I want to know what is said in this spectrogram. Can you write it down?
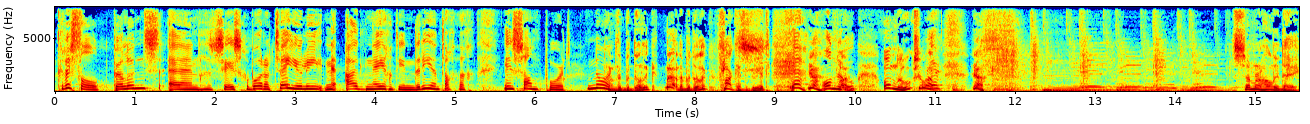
Crystal Pullens. En ze is geboren op 2 juli uit 1983 in Zandpoort, Noord. Nou, dat bedoel ik. Nou, dat bedoel ik. Vlak in de buurt. Ja, om de hoek. Om de hoek, zo ja. Summer Holiday.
